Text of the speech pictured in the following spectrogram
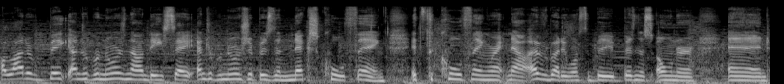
a lot of big entrepreneurs nowadays say entrepreneurship is the next cool thing. It's the cool thing right now. Everybody wants to be a business owner and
